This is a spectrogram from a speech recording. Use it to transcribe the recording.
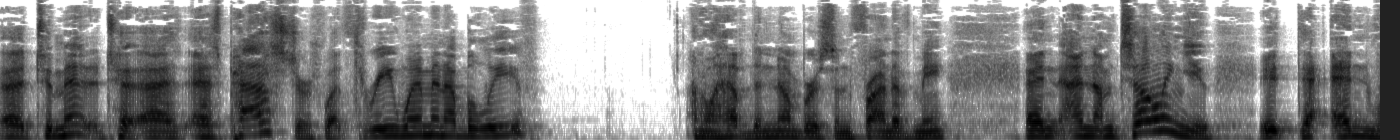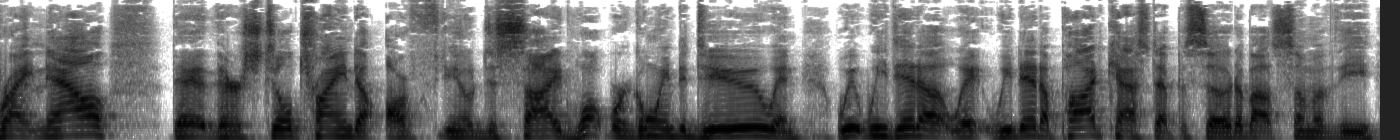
uh, to, to uh, as pastors. What three women, I believe. I don't have the numbers in front of me. And, and I'm telling you it, and right now they're, still trying to, you know, decide what we're going to do. And we, we did a, we, we did a podcast episode about some of the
